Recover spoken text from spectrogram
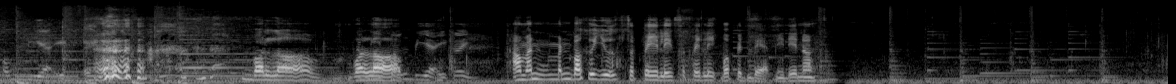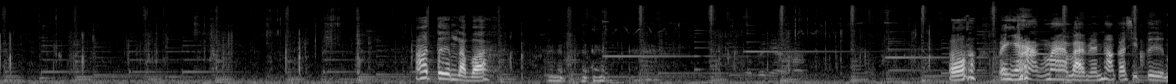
ของเบียร์อีกบอรอบอรอของเบียร์อีกเลยเอามันมันบอคืออยู่สเปรย์เล็กสเปรย์เล็กบอเป็นแบบนี้เด้เนาะอ้าวตื่นหรอบอ อ้ไปย่างมาบานนั้นเขาก็สิตื่น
